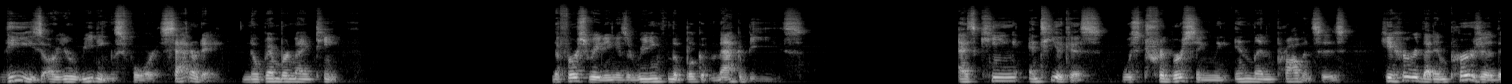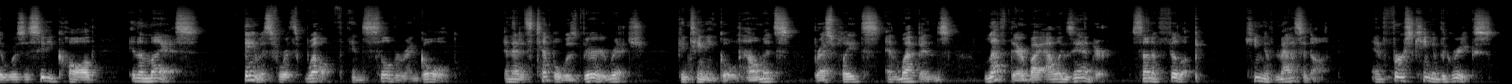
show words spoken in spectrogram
These are your readings for Saturday, November 19th. The first reading is a reading from the book of Maccabees. As King Antiochus was traversing the inland provinces, he heard that in Persia there was a city called Elymais, famous for its wealth in silver and gold, and that its temple was very rich, containing gold helmets, breastplates, and weapons left there by Alexander, son of Philip, king of Macedon and first king of the Greeks.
